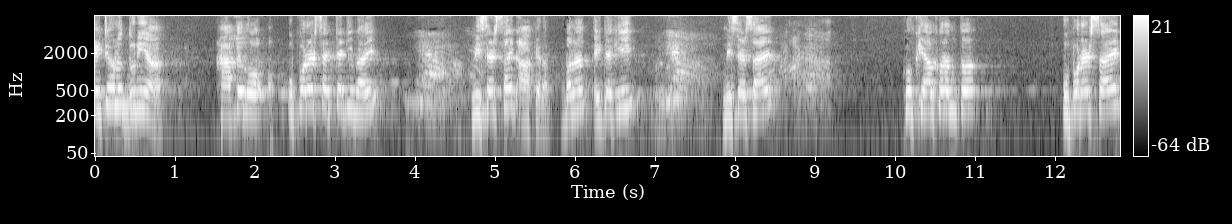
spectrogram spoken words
এইটা হলো দুনিয়া। হাতের উপরের সাইডটা কি ভাই? নিচের সাইড আখেরাত। বলেন, এইটা কি? নিচের সাইড খুব খেয়াল করেন তো। উপরের সাইড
